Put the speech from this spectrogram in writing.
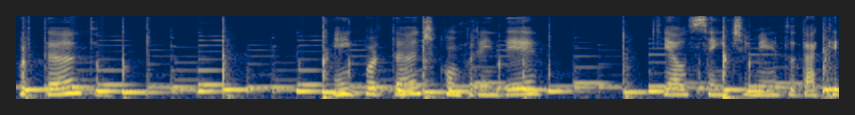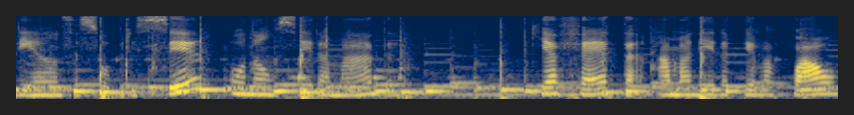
Portanto, é importante compreender que é o sentimento da criança sobre ser ou não ser amada que afeta a maneira pela qual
